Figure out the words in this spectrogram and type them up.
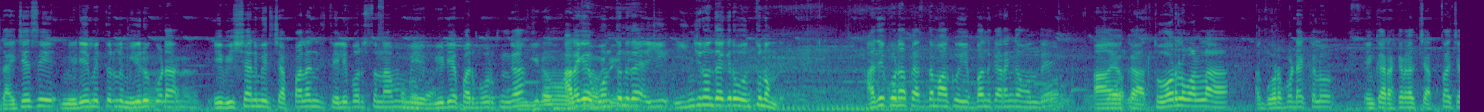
దయచేసి మీడియా మిత్రులు మీరు కూడా ఈ విషయాన్ని మీరు చెప్పాలని తెలియపరుస్తున్నాము. మీ వీడియో పరిపూర్వకంగా. అలాగే వంతున ఇంజిన్ దగ్గర వంతున ఉంది. అది కూడా పెద్ద మాకు ఇబ్బందికరంగా ఉంది. ఆ యొక్క తోరల వల్ల గురపడెక్కలు ఇంకా రకరకాల చెత్త చెత్త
